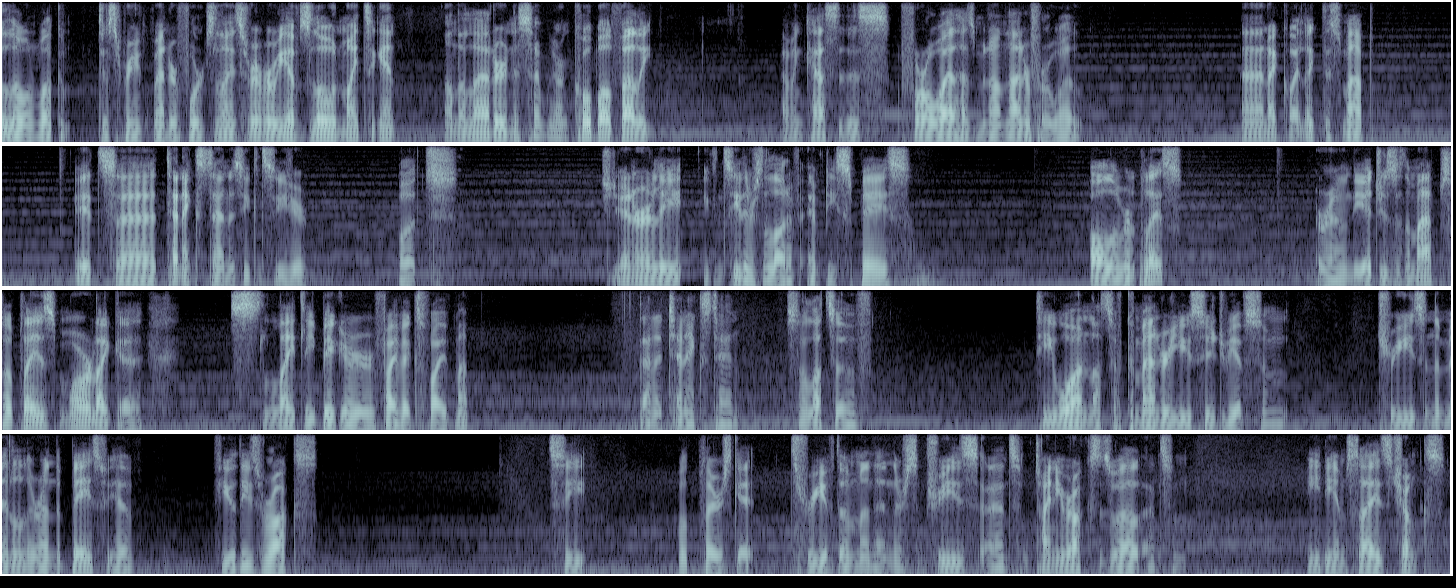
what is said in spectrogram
Hello and welcome to Supreme Commander Forged Alliance Forever. We have Zlo and Maitz again on the ladder, and this time we are in Cobalt Valley. Having casted this for a while, hasn't been on ladder for a while. And I quite like this map. It's uh, 10x10 as you can see here, but generally you can see there's a lot of empty space all over the place around the edges of the map, so it plays more like a slightly bigger 5x5 map than a 10x10. So lots of T1, lots of commander usage. We have some trees in the middle around the base. We have a few of these rocks. See, both players get three of them, and then there's some trees and some tiny rocks as well, and some medium-sized chunks.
